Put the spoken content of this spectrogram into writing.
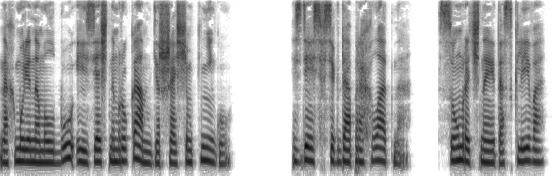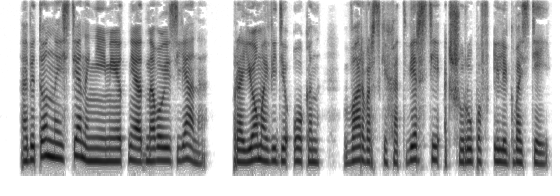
нахмуренном лбу и изящным рукам, держащим книгу. Здесь всегда прохладно, сумрачно и тоскливо, а бетонные стены не имеют ни одного изъяна, проема в виде окон, варварских отверстий от шурупов или гвоздей.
